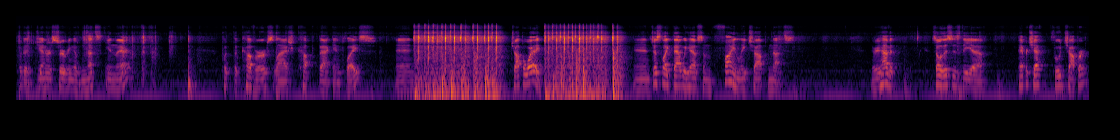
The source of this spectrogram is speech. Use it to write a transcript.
put a generous serving of nuts in there. Put the cover slash cup back in place and chop away. And just like that, we have some finely chopped nuts. There you have it. So this is the uh, Pampered Chef Food Chopper,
